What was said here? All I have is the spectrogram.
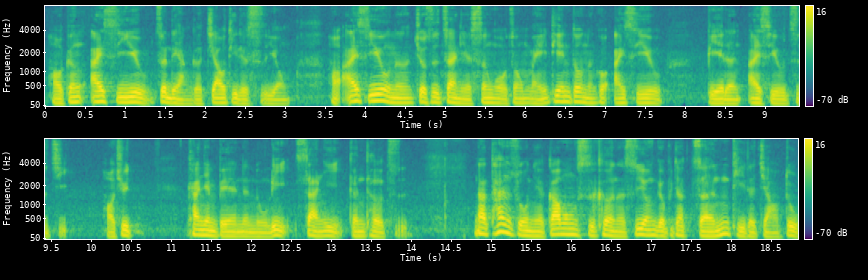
好，跟 ICU 这两个交替的使用。好，ICU 呢，就是在你的生活中每一天都能够 ICU 别人、ICU 自己，好去看见别人的努力、善意跟特质。那探索你的高峰时刻呢，是用一个比较整体的角度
